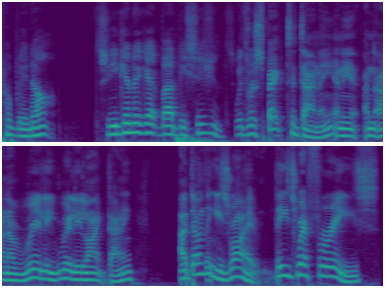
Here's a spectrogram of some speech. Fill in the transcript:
Probably not. So you're going to get bad decisions. With respect to Danny, and, he, and, and I really, really like Danny, I don't think he's right. These referees,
